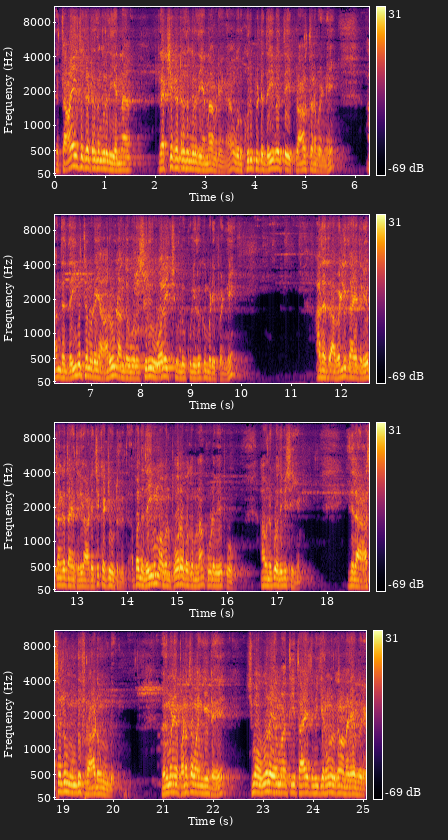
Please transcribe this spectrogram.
இந்த தாயத்தை கட்டுறதுங்கிறது என்ன? ரட்ச கட்டுறதுங்கிறது என்ன அப்படின்னா ஒரு குறிப்பிட்ட தெய்வத்தை பிரார்த்தனை பண்ணி அந்த தெய்வத்தினுடைய அருள் அந்த ஒரு சிறு ஓலைச்சுருளுக்குள் இருக்கும்படி பண்ணி அதை வெள்ளி தாயத்திலேயோ தங்க தாயத்திலேயோ அடைச்சு கட்டி விட்டுருது அப்போ அந்த தெய்வம் அவன் போகிற பக்கம்லாம் கூடவே போகும். அவனுக்கு உதவி செய்யும். இதில் அசலும் உண்டு ஃப்ராடும் உண்டு. வெறுமனையை பணத்தை வாங்கிட்டு சும்மா ஊரை ஏமாற்றி தாயத்தை விற்கிறவங்க இருக்கலாம் நிறைய பேர்.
